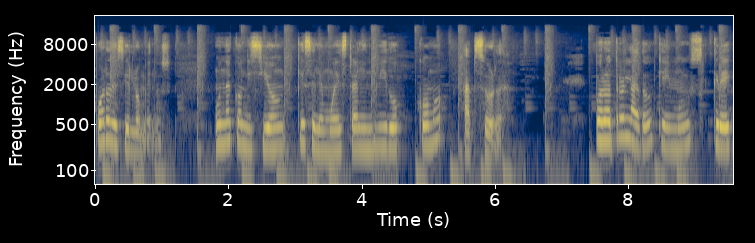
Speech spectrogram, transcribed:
por decirlo menos, una condición que se le muestra al individuo como absurda. Por otro lado, Camus cree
